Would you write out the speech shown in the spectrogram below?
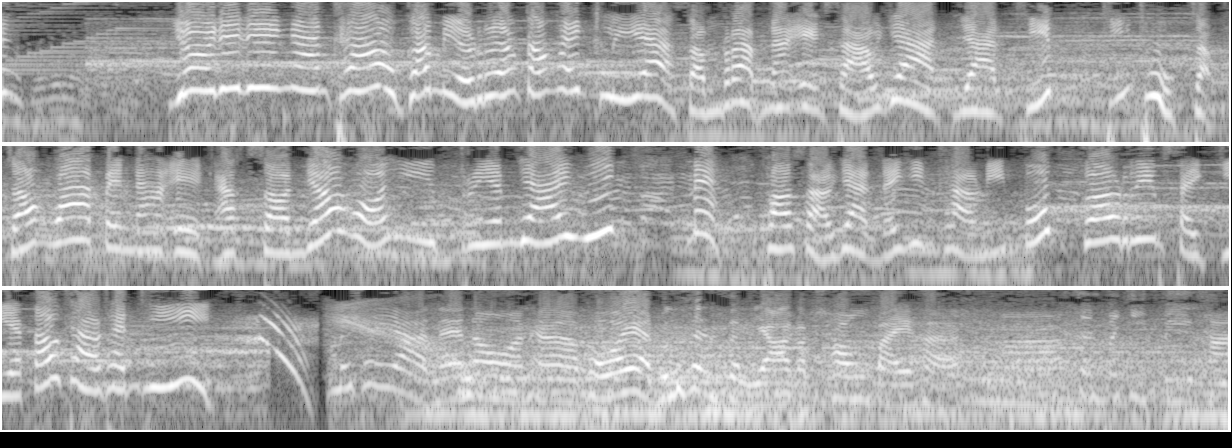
ง อยู่ดีๆงานเข้าก็มีเรื่องต้องให้เคลียร์สำหรับนางเอกสาวหยาดหยาดทิพย์ที่ถูกจับจ้องว่าเป็นนางเอกอักษรย่อหอหีบเตรียมย้ายวิกแม่พอสาวหยาดได้ยินข่าวนี้ปุ๊บก็รีบใส่เกียร์โต้ข่าวทันที ไม่ใช่หยาดแน่นอนค่ะ เพราะว่าหยาดเพิ่งเซ็นสัญญากับช่องไปค่ะเซ็นไปกี่ปีคะ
